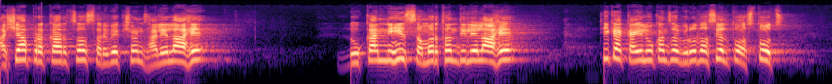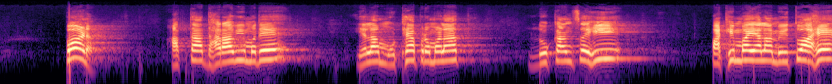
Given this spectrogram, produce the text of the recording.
अशा प्रकारचं सर्वेक्षण झालेलं आहे. लोकांनीही समर्थन दिलेलं आहे. ठीक आहे काही लोकांचा विरोध असेल तो असतोच. पण आत्ता धारावीमध्ये याला मोठ्या प्रमाणात लोकांचंही पाठिंबा याला मिळतो आहे.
